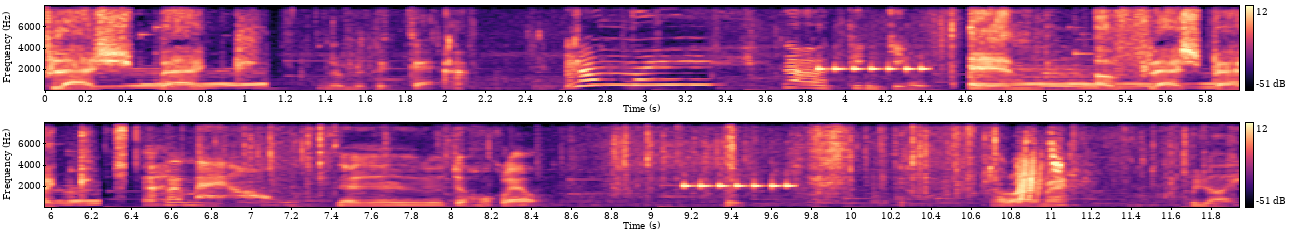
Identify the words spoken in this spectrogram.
Flashback. เดี๋ยวไปแกะฮะนั่นไงน่ารักจริง End of flashback. ๆไม่ไม่เอาเดี๋ยวเดี๋ยวเดี๋ยวจะหกแล้วเฮ้ยอร่อยไหมไม่เลย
